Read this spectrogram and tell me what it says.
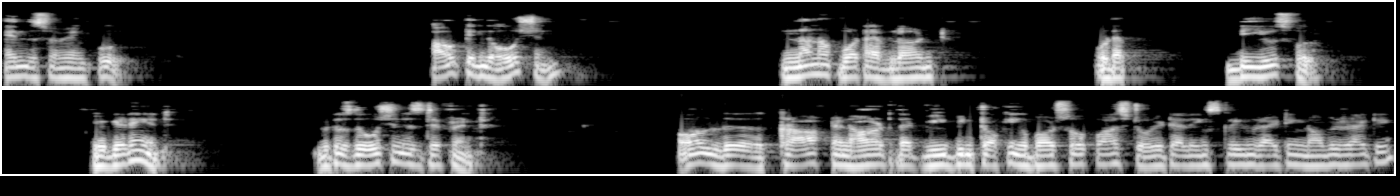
In the swimming pool. Out in the ocean, none of what I've learned would have be useful. You're getting it? because the ocean is different. All the craft and art that we've been talking about so far storytelling, screenwriting, novel writing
